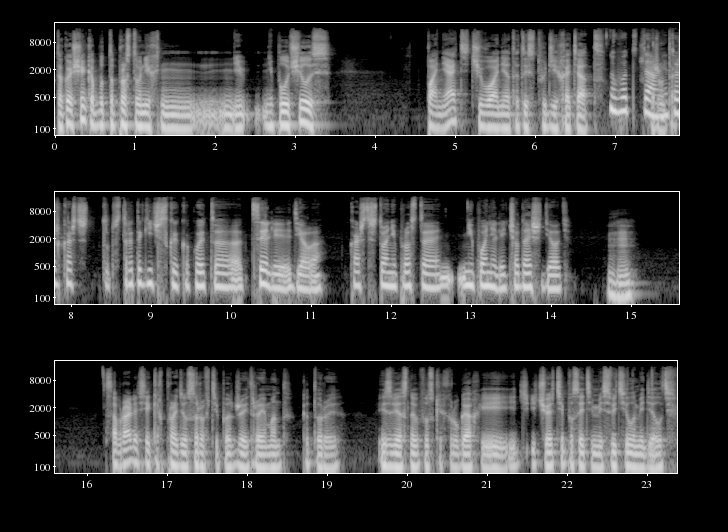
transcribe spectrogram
Такое ощущение, как будто просто у них не, не получилось понять, чего они от этой студии хотят. Ну вот да, мне так. тоже кажется, что тут в стратегической какой-то цели дело. Кажется, что они просто не поняли, что дальше делать. Угу. Собрали всяких продюсеров типа Джейд Реймонд, которые известны в узких кругах, и, и, и что типа с этими светилами делать?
